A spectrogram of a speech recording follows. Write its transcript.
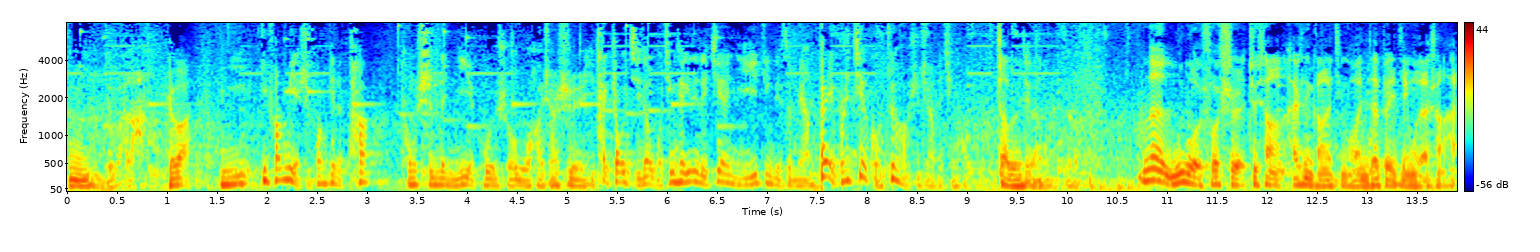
嗯，就完了，是吧？你一方面也是方便了他，同时呢，你也不会说我好像是太着急了，我今天一定得见你，一定得怎么样，但也不是借口，最好是这样的情况，照个借口。对吧？那如果说是，就像还是你刚才的情况，你在北京，我在上海，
